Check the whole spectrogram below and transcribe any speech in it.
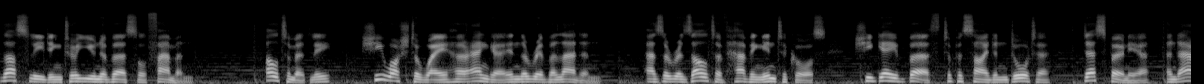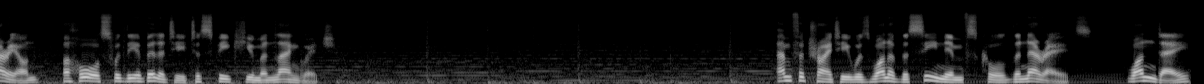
thus leading to a universal famine. Ultimately, she washed away her anger in the river Ladon. As a result of having intercourse, she gave birth to Poseidon's daughter, Despoina, and Arion, a horse with the ability to speak human language. Amphitrite was one of the sea nymphs called the Nereids. One day,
